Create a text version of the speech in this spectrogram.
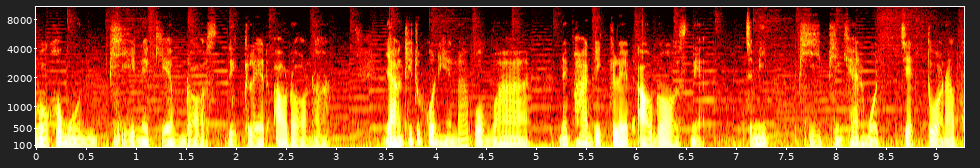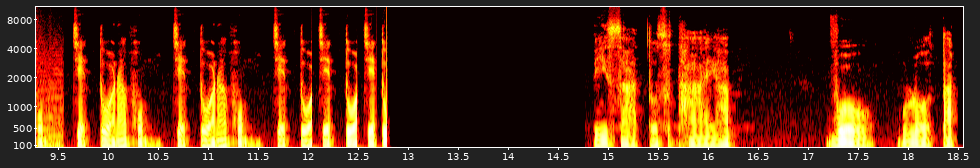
รวมข้อมูลผีในเกม DOS The Great Outdoor นะ อย่างที่ทุกคนเห็นนะผมว่าในภาค The Great Outdoors เนี่ย จะมีผีเพียงแค่ทั้งหมด 7 ตัวนะผม 7 ตัวนะผม 7 ตัวนะผม 7 ตัว 7 ตัว 7 ตัว ปีศาจตัวสุดท้ายครับ w o r l d Lotus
